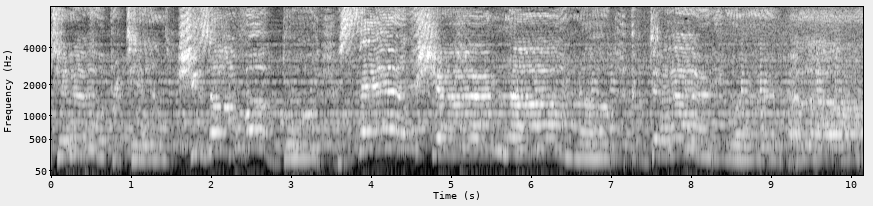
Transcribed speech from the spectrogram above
to pretend she's overboard, self-assured. No, no, a dirty word. Hello.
